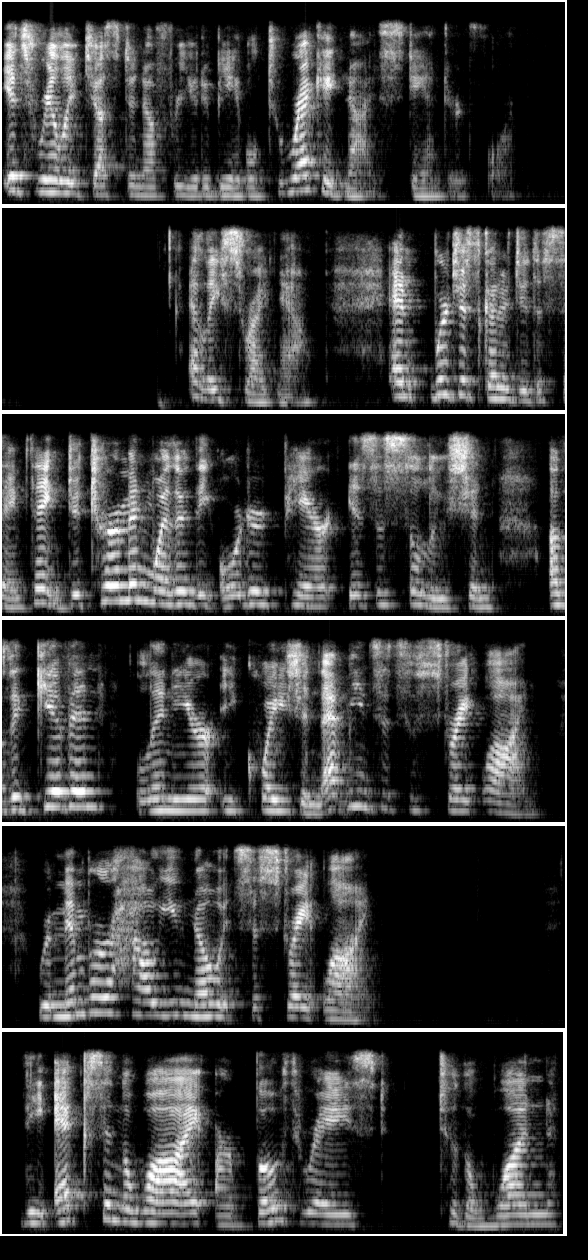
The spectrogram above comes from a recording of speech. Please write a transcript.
It's really just enough for you to be able to recognize standard form at least right now. And we're just going to do the same thing. Determine whether the ordered pair is a solution of the given linear equation. That means it's a straight line. Remember how you know it's a straight line. The x and the y are both raised to the one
